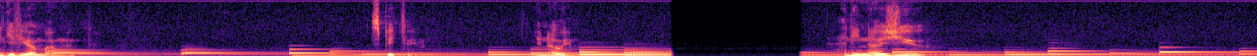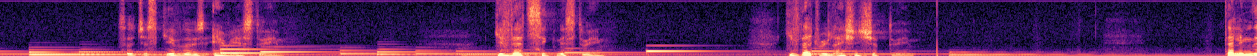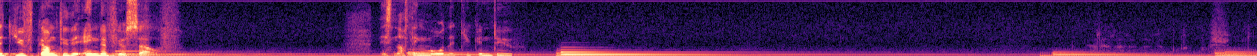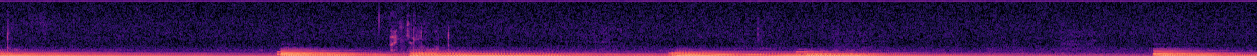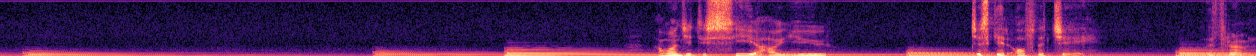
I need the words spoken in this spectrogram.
give you a moment. Speak to him. You know him. And he knows you. So just give those areas to him. Give that sickness to him. Give that relationship to him. Tell him that you've come to the end of yourself. There's nothing more that you can do. Thank you, Lord. I want you to see how you just get off the chair, the throne.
